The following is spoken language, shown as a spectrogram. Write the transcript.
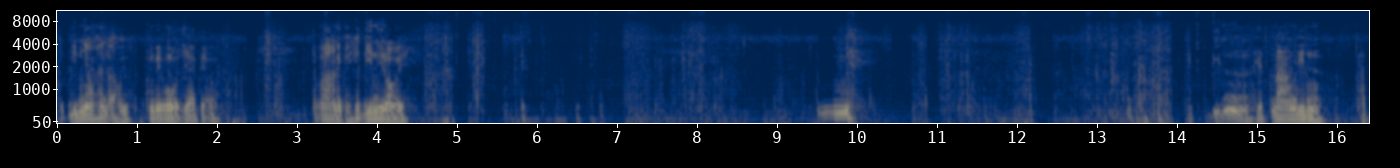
เฮ็ดดินยังให้เอาอยู่คือไปหมดยาไปเอาตารางนี่ก็เฮ็ดดินพี่น้องเลย อื้อเห็ ดดินเห็ดนางดินครับ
